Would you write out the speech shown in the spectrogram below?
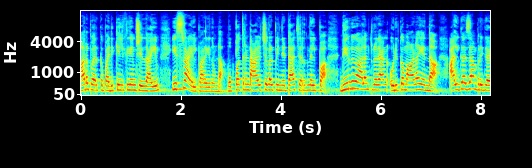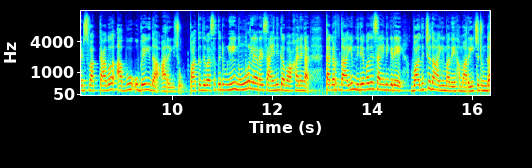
ആറ് പേർക്ക് പരിക്കേൽക്കുകയും ചെയ്തതായും ഇസ്രായേൽ പറയുന്നുണ്ട്. മുപ്പത്തിരണ്ട് ആഴ്ചകൾ പിന്നിട്ട ചെറുനിൽപ്പ് ദീർഘകാലം തുടരാൻ ഒരുക്കമാണ് എന്ന് അൽഗസാം ബ്രിഗേഡ്സ് വക്താവ് അബു ഉബൈദ അറിയിച്ചു. പത്ത് ദിവസത്തിനുള്ളിൽ നൂറിലേറെ സൈനിക വാഹനങ്ങൾ തകർത്തതായും നിരവധി സൈനികരെ വധിച്ചതായും അദ്ദേഹം അറിയിച്ചിട്ടുണ്ട്.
